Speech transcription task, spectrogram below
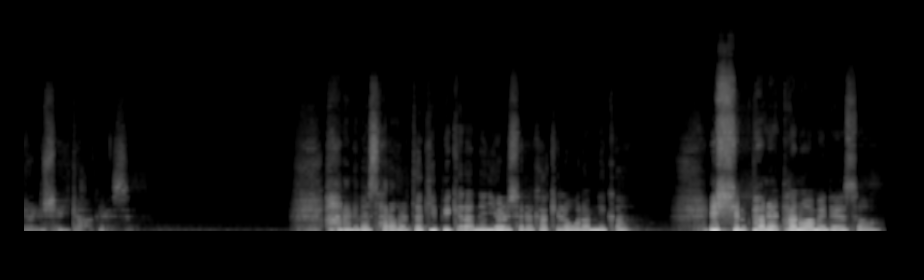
열쇠이다 그랬어요. 하나님의 사랑을 더 깊이 깨닫는 열쇠를 갖기를 원합니까? 이 심판의 단호함에 대해서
